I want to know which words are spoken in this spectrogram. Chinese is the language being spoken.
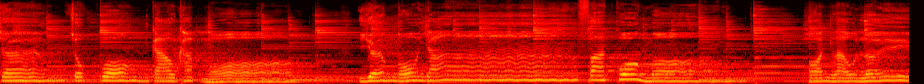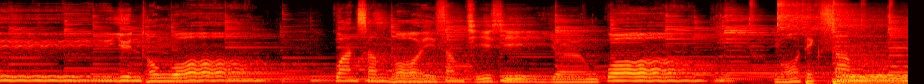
将烛光交给我，让我也发光。芒，寒流里愿同往，关心爱心似是阳光，我的心。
